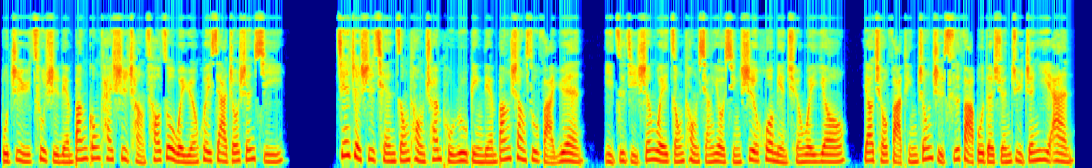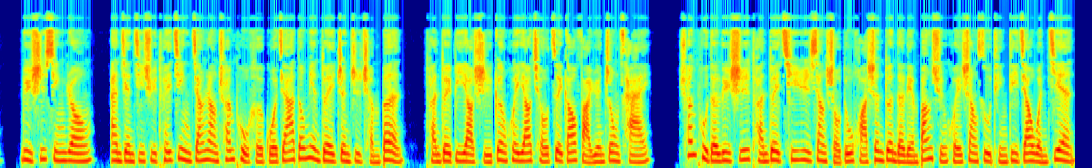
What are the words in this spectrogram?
不至于促使联邦公开市场操作委员会下周升息。接着是前总统川普入禀联邦上诉法院，以自己身为总统享有刑事豁免权为由。要求法庭终止司法部的选举争议案。律师形容案件继续推进将让川普和国家都面对政治成本，团队必要时更会要求最高法院仲裁。川普的律师团队七日向首都华盛顿的联邦巡回上诉庭递交文件，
